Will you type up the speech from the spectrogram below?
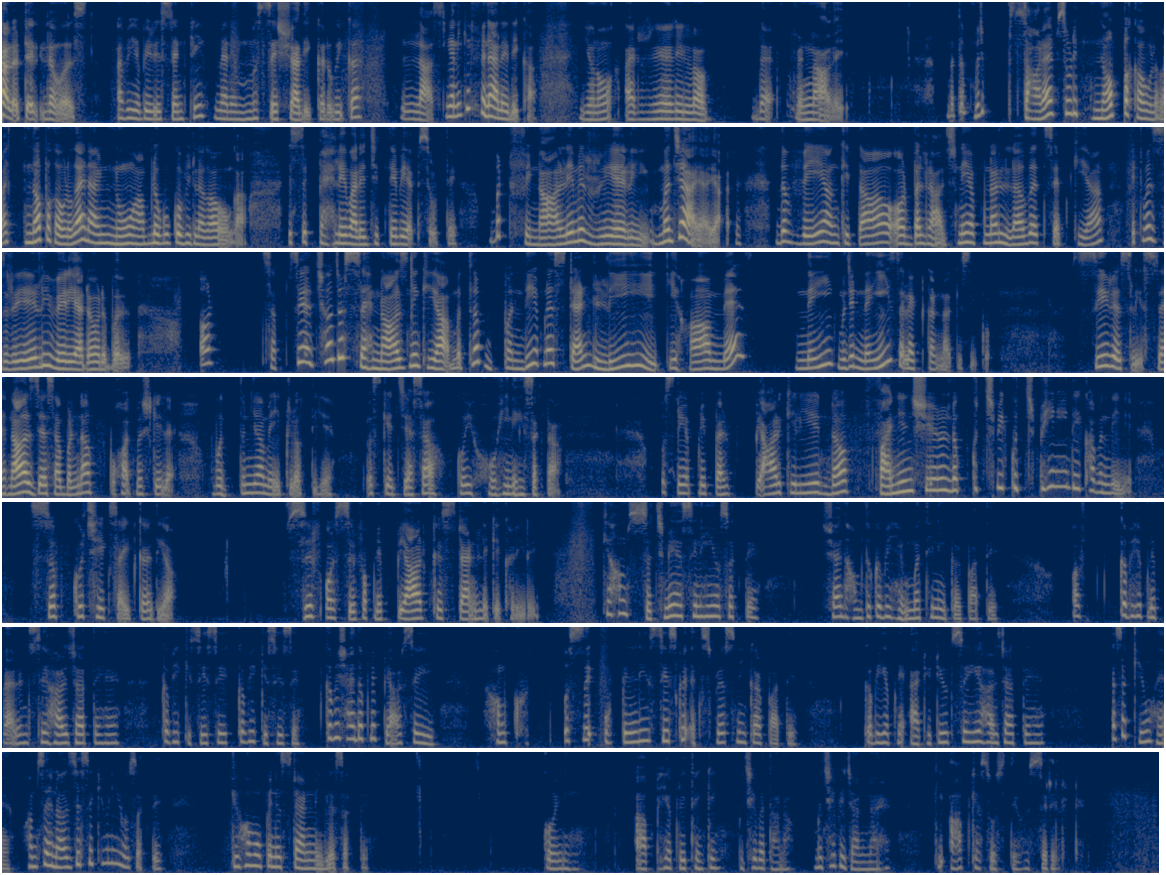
Hello tele lovers. अभी अभी recently मैंने मुझसे शादी करोगी का लास्ट यानी कि फिनाले देखा। You know I really love the finale मतलब मुझे सारा एपिसोड इतना पकाऊ लगा, इतना पकाऊ लगा एंड आई नो आप लोगों को भी लगा होगा। इससे पहले वाले जितने भी एपिसोड थे बट फिनाले में रियली मज़ा आया यार। द वे अंकिता और बलराज ने अपना लव एक्सेप्ट किया it was really very adorable और सबसे अच्छा जो सहनाज ने किया मतलब बंदी अपना स्टैंड ली ही कि हाँ मैं नहीं, मुझे नहीं सेलेक्ट करना किसी को। सीरियसली सहनाज जैसा बनना बहुत मुश्किल है। वो दुनिया में इकलौती है। उसके जैसा कोई हो ही नहीं सकता। उसने अपने प्यार के लिए न फाइनेंशियल न कुछ भी कुछ भी नहीं देखा बंदी ने। सब कुछ एक साइड कर दिया। सिर्फ़ और सिर्फ़ अपने प्यार के स्टैंड लेके खड़ी रही। क्या हम सच में ऐसे नहीं हो सकते? शायद हम तो कभी हिम्मत ही नहीं कर पाते। और कभी अपने पेरेंट्स से हार जाते हैं, कभी किसी से, कभी किसी से, कभी शायद अपने प्यार से ही। हम खुद उससे ओपनली इस चीज़ को एक्सप्रेस नहीं कर पाते। कभी अपने एटीट्यूड से ही हार जाते हैं। ऐसा क्यों है? हम सहनाज जैसे क्यों नहीं हो सकते? क्यों हम ओपन स्टैंड नहीं ले सकते? कोई नहीं, आप भी अपनी थिंकिंग मुझे बताना। मुझे भी जानना है कि आप क्या सोचते हो इससे रिलेटेड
